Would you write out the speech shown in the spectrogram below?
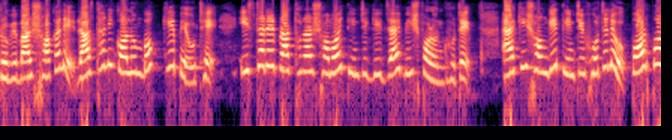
রবিবার সকালে রাজধানী কলম্বো কেঁপে ওঠে। ইস্টারের প্রার্থনার সময় তিনটি গির্জায় বিস্ফোরণ ঘটে। একই সঙ্গে তিনটি হোটেলেও পরপর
